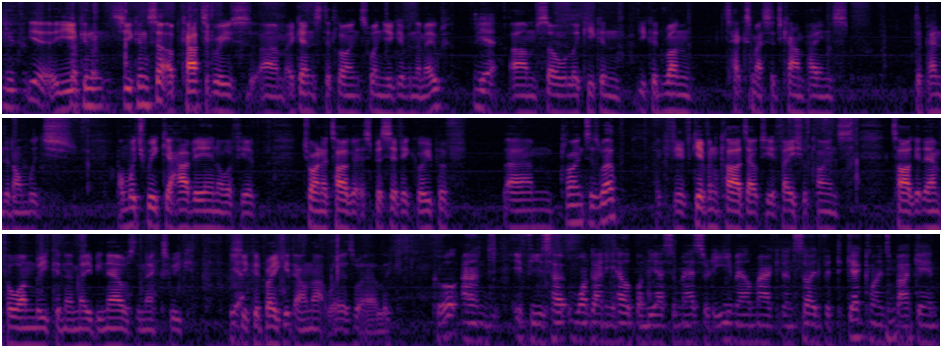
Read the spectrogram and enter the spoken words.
you Yeah, you can so you can set up categories um, against the clients when you're giving them out. Yeah Um, so like you can you could run text message campaigns depending on which on which week you have in, or if you're trying to target a specific group of um, clients as well. Like if you've given cards out to your facial clients, target them for one week, and then maybe now's the next week. Yeah. So you could break it down that way as well. Like Cool. And if you want any help on the SMS or the email marketing side of it to get clients Mm-hmm. back in,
